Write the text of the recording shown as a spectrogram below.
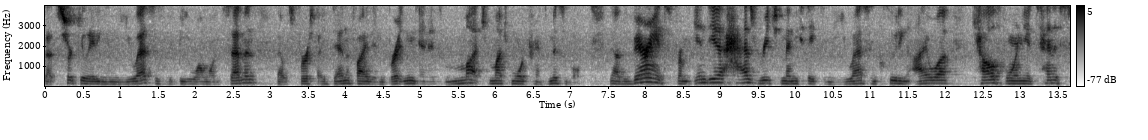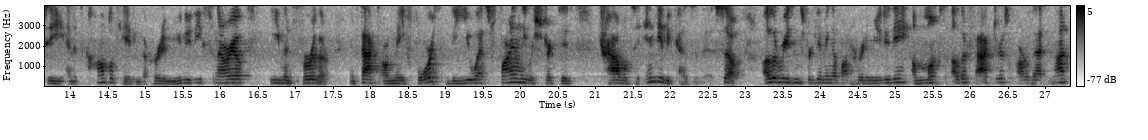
that's circulating in the US is the B117 that was first identified in Britain and it's much, much more transmissible. Now the variant from India has reached many states in the US, including Iowa, California, Tennessee, and it's complicating the herd immunity scenario even further. In fact, on May 4th, the US finally restricted travel to India because of this. So, other reasons for giving up on herd immunity, amongst other factors, are that not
